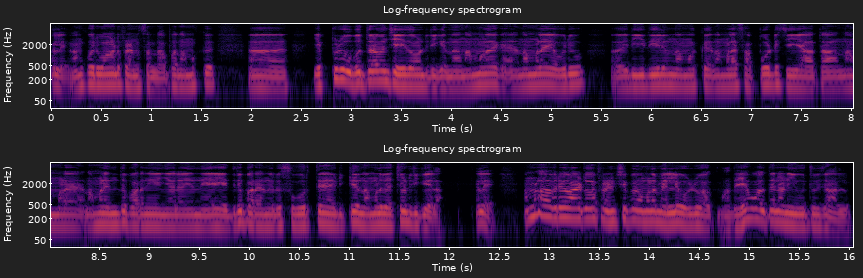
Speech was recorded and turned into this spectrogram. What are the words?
അല്ലേ? നമുക്ക് ഒരുപാട് ഫ്രണ്ട്സ് ഉണ്ടാവും. അപ്പോൾ നമുക്ക് എപ്പോഴും ഉപദ്രവം ചെയ്തുകൊണ്ടിരിക്കുന്ന നമ്മളെ നമ്മളെ ഒരു രീതിയിലും നമുക്ക് നമ്മളെ സപ്പോർട്ട് ചെയ്യാത്ത നമ്മളെ നമ്മൾ എന്ത് പറഞ്ഞു കഴിഞ്ഞാലും അതിന് നേരെ എതിര് പറയുന്ന ഒരു സുഹൃത്തിനെ ഒരിക്കലും നമ്മൾ വെച്ചുകൊണ്ടിരിക്കുകയില്ല അല്ലേ? നമ്മൾ അവരുമായിട്ടുള്ള ഫ്രണ്ട്ഷിപ്പ് നമ്മൾ മെല്ലെ ഒഴിവാക്കും. അതേപോലെ തന്നെയാണ് യൂട്യൂബ് ചാനലും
